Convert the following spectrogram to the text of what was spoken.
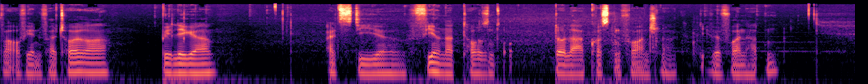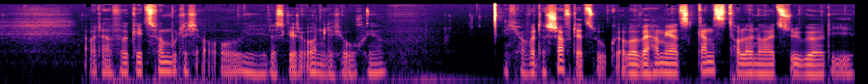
War auf jeden Fall teurer, billiger als die 400.000 Dollar Kostenvoranschlag, die wir vorhin hatten. Aber dafür geht es vermutlich... Oh, das geht ordentlich hoch hier. Ich hoffe, das schafft der Zug. Aber wir haben jetzt ganz tolle neue Züge, die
